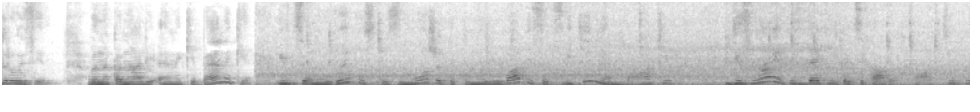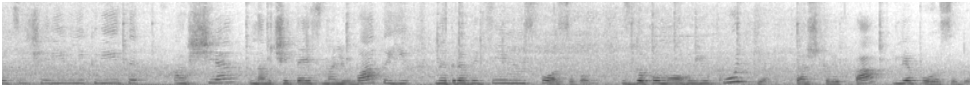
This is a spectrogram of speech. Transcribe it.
друзі! Ви на каналі Еники Беники і в цьому випуску зможете помилуватися цвітінням маків, дізнаєтесь декілька цікавих фактів про ці чарівні квіти, а ще навчитесь малювати їх нетрадиційним способом з допомогою кульки та шкрипка для посуду.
